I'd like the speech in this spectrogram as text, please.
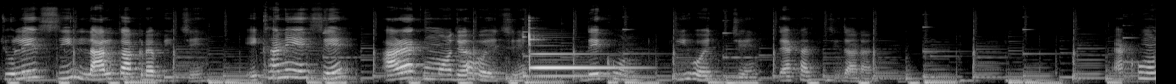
চলে এসছি লাল কাঁকড়া বিচে এখানে এসে আর এক মজা হয়েছে। দেখুন কি হচ্ছে। দেখাচ্ছি, দাঁড়ান। এখন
